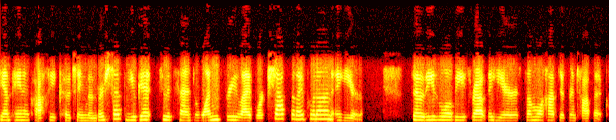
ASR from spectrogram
Champagne and Coffee Coaching membership, you get to attend one free live workshop that I put on a year. So these will be throughout the year. Some will have different topics,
